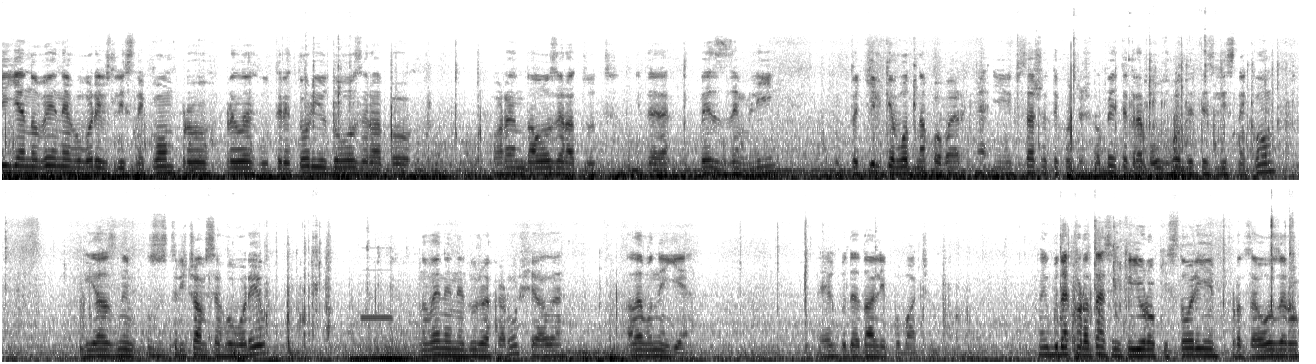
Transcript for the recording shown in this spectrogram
є новини, говорив з лісником про прилеглу територію до озера, бо оренда озера тут йде без землі. Тобто тільки водна поверхня і все, що ти хочеш робити, треба узгодити з лісником. Я з ним зустрічався, говорив. Новини не дуже хороші, але, але вони є. А як буде далі, побачимо. Ну і буде коротесенький урок історії про це озеро.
